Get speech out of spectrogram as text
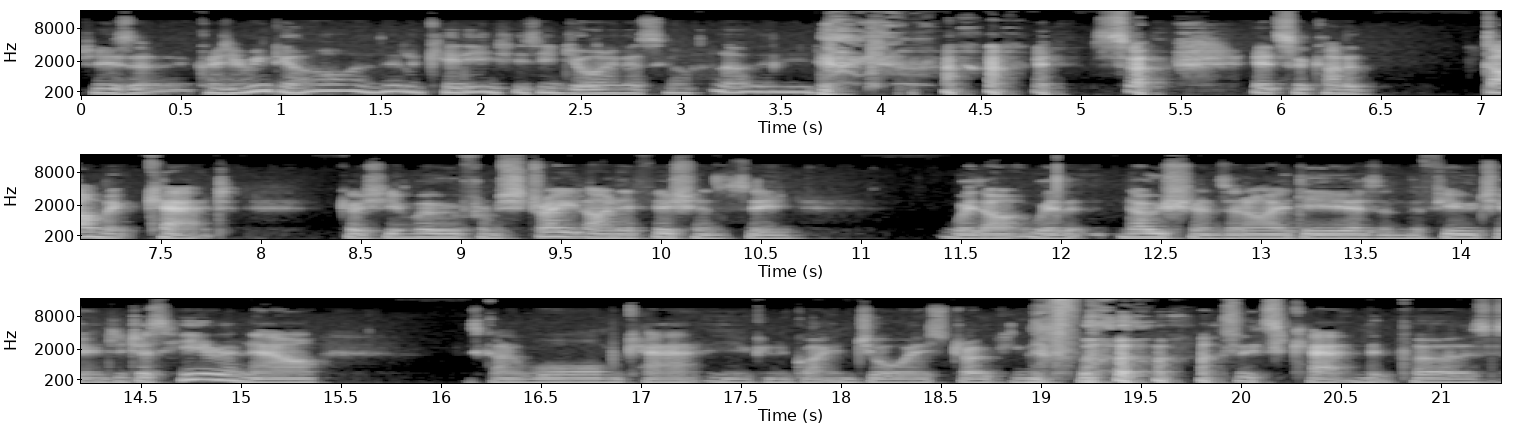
She's because you really, oh, little kitty, she's enjoying herself. Hello, so it's a kind of Dhammic cat because you move from straight line efficiency with uh, with notions and ideas and the future into just here and now. This kind of warm cat, and you can quite enjoy stroking the fur of this cat and it purrs.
